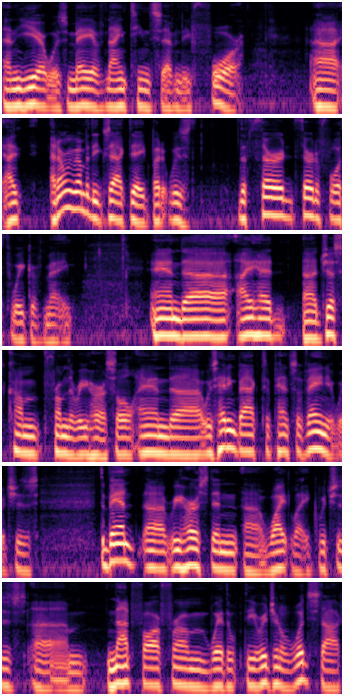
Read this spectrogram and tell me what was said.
and year was May of 1974. Uh, I, I don't remember the exact date, but it was the third, third or fourth week of May. And uh, I had uh, just come from the rehearsal and uh, was heading back to Pennsylvania, which is the band uh, rehearsed in uh, White Lake, which is um, not far from where the, the original Woodstock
